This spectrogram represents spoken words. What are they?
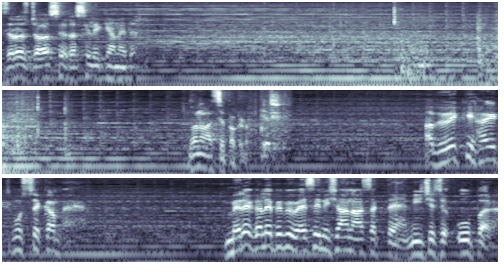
जरा उस ड्रॉर से रस्सी लेके आने इधर। दोनों हाथ से पकड़ो। अब विवेक की हाइट मुझसे कम है। मेरे गले पे भी वैसे निशान आ सकते हैं नीचे से ऊपर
